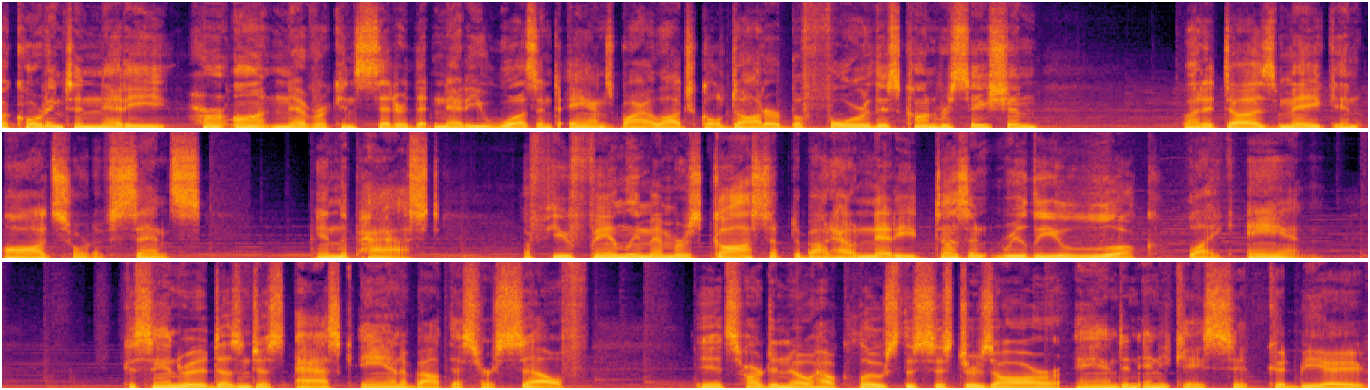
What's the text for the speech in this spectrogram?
According to Netty, her aunt never considered that Netty wasn't Anne's biological daughter before this conversation, but it does make an odd sort of sense. In the past, a few family members gossiped about how Netty doesn't really look like Anne. Cassandra doesn't just ask Anne about this herself. It's hard to know how close the sisters are, and in any case, it could be a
